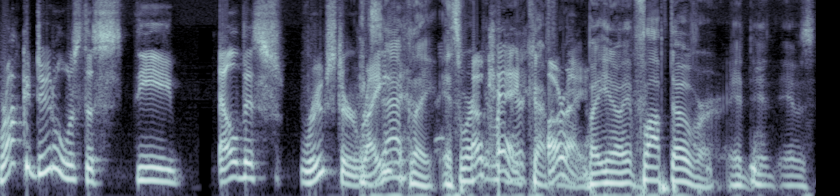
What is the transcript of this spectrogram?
Rock-a-Doodle was the the Elvis rooster, right? Exactly. It's where I get my Okay. haircut All right. But you know, it flopped over. It it, it was.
